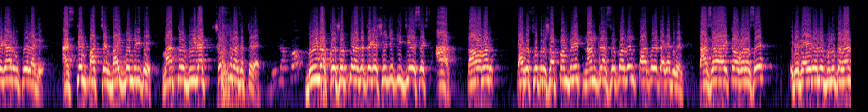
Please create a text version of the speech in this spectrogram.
টাকার উপরে লাগে। আজকে পাচ্ছেন বাইক বন্ডিতে মাত্র দুই লাখ সত্তর হাজার টাকায়। দুই লক্ষ সত্তর হাজার টাকায় সুজুকি জিএসএক্স আর তাও আবার কাগজপত্র সব কমপ্লিট নাম ট্রান্সফার করবেন, তারপরে টাকা দিবেন। তাছাড়া আরেকটা অফার আছে, এটা গাড়ির হলো ব্লু কালার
